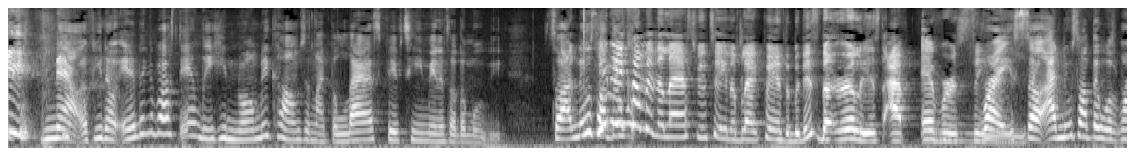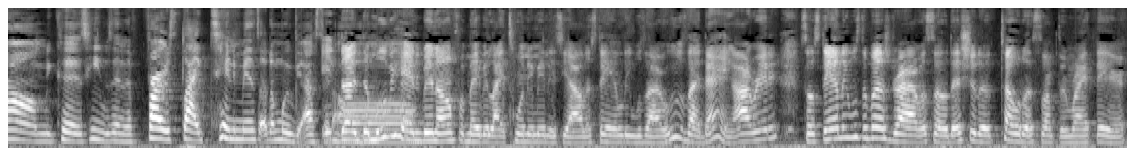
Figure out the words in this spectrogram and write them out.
Lee. Now, if you know anything about Stan Lee, he normally comes in like the last 15 minutes of the movie. So I knew something. He didn't come in the last fifteen of Black Panther, but this is the earliest I've ever seen. Right, so I knew something was wrong because he was in the first like ten minutes of the movie. I said, It, the, the movie hadn't been on for maybe like 20 minutes, y'all, and Stan Lee was already, we was like, dang, already? So Stan Lee was the bus driver, so that should have told us something right there.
